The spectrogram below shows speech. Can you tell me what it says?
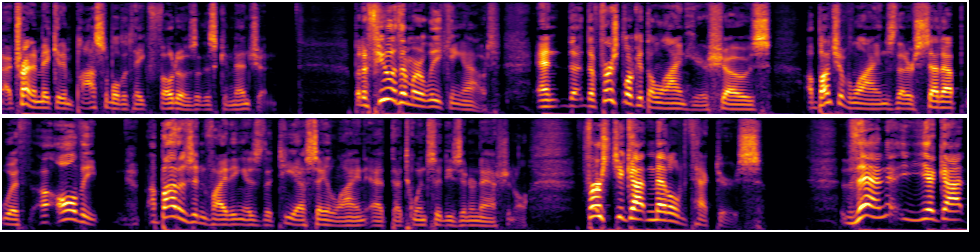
uh, trying to make it impossible to take photos of this convention. But a few of them are leaking out, and the the first look at the line here shows a bunch of lines that are set up with uh, all the about as inviting as the TSA line at uh, Twin Cities International. First, you got metal detectors. Then you got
